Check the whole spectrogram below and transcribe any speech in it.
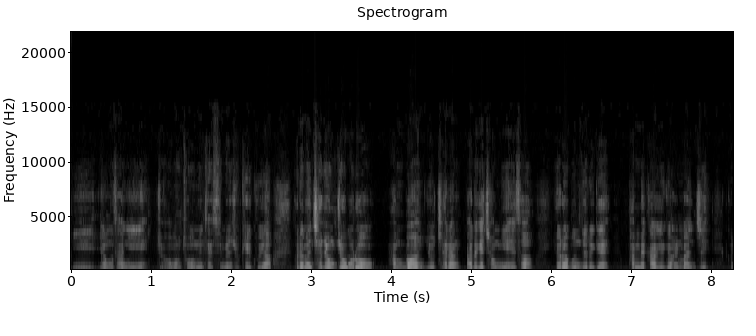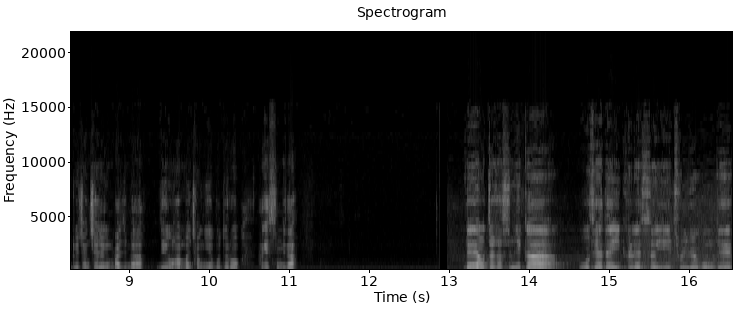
이 영상이 조금 도움이 됐으면 좋겠고요. 그러면 최종적으로 한번 이 차량 빠르게 정리해서 여러분들에게 판매 가격이 얼마인지 그리고 전체적인 마지막 내용 한번 정리해 보도록 하겠습니다. 네 어떠셨습니까? 5세대 E클래스 이 둘률공지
